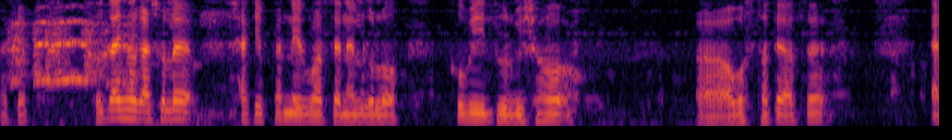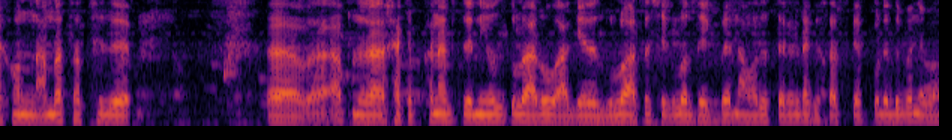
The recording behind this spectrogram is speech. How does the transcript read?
থাকে। তো যাই হোক, আসলে শাকিব খান নির্ভর চ্যানেলগুলো খুবই দুর্বিষহ অবস্থাতে আছে। এখন আমরা চাচ্ছি যে আপনারা শাকিব খানের যে নিউজগুলো, আরও আগেরগুলো আছে, সেগুলো দেখবেন। আমাদের চ্যানেলটাকে সাবস্ক্রাইব করে দেবেন এবং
